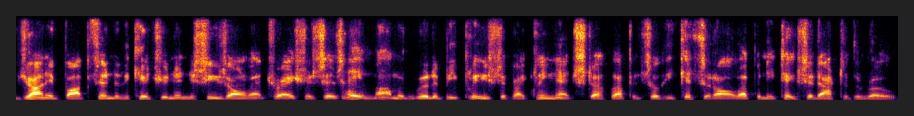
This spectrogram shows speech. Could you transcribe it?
Johnny pops into the kitchen and he sees all that trash and says, Hey, mom would really be pleased if I clean that stuff up. And so he gets it all up and he takes it out to the road.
